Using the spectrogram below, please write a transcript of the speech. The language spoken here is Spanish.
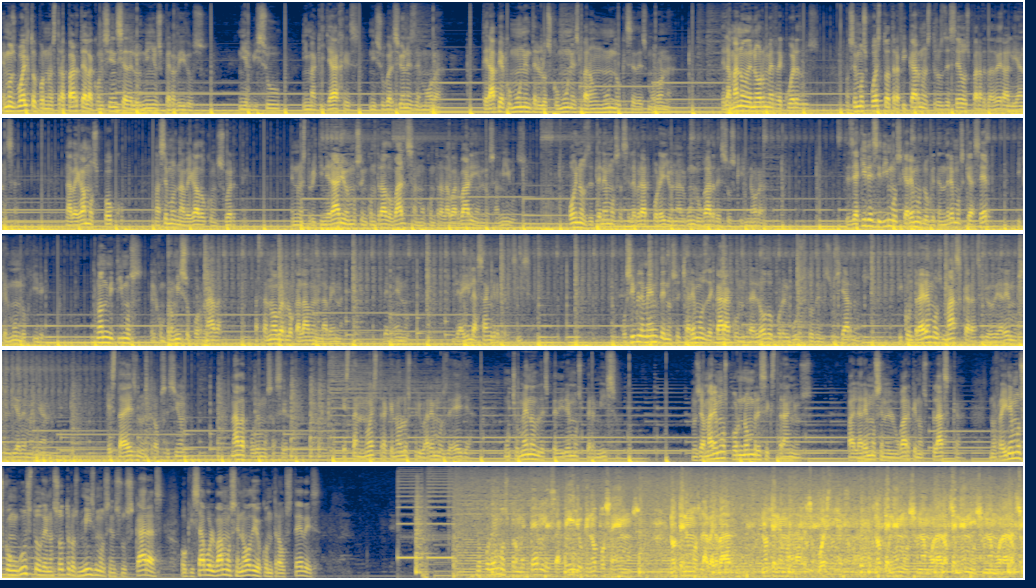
Hemos vuelto por nuestra parte a la conciencia de los niños perdidos. Ni el bisú, ni maquillajes, ni subversiones de moda. Terapia común entre los comunes para un mundo que se desmorona. De la mano de enormes recuerdos, nos hemos puesto a traficar nuestros deseos para verdadera alianza. Navegamos poco, mas hemos navegado con suerte. En nuestro itinerario hemos encontrado bálsamo contra la barbarie en los amigos. Hoy nos detenemos a celebrar por ello en algún lugar de esos que ignoran. Desde aquí decidimos que haremos lo que tendremos que hacer y que el mundo gire. No admitimos el compromiso por nada hasta no haberlo calado en la vena. Veneno. De ahí la sangre precisa. Posiblemente nos echaremos de cara contra el lodo por el gusto de ensuciarnos y contraeremos máscaras que odiaremos el día de mañana. Esta es nuestra obsesión. Nada podemos hacer. Es tan nuestra que no los privaremos de ella, mucho menos les pediremos permiso. Nos llamaremos por nombres extraños, bailaremos en el lugar que nos plazca, nos reiremos con gusto de nosotros mismos en sus caras o quizá volvamos en odio contra ustedes. No podemos prometerles aquello que no poseemos. No tenemos la verdad, no tenemos las respuestas, no tenemos una moral, no tenemos una moral a su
